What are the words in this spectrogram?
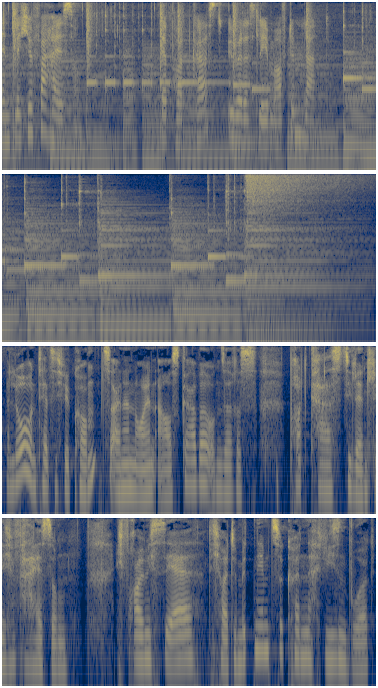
Ländliche Verheißung. Der Podcast über das Leben auf dem Land. Hallo und herzlich willkommen zu einer neuen Ausgabe unseres Podcasts Die ländliche Verheißung. Ich freue mich sehr, dich heute mitnehmen zu können nach Wiesenburg.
